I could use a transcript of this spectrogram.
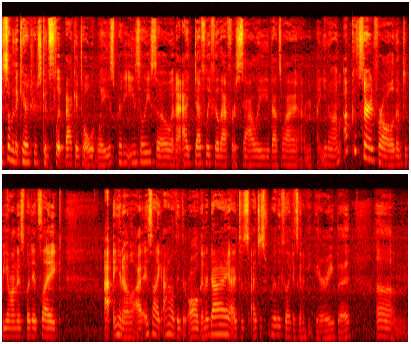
some of the characters can slip back into old ways pretty easily. So, and I, I, definitely feel that for Sally. That's why I'm, you know, I'm, I'm concerned for all of them to be honest. But it's like, I, you know, I, it's like I don't think they're all gonna die. I just, I just really feel like it's gonna be Barry. But, um,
